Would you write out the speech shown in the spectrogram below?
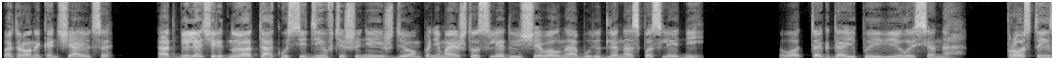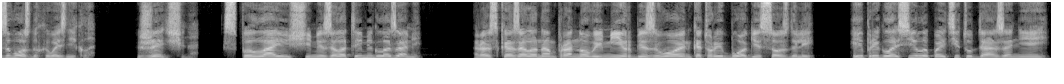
Патроны кончаются. Отбили очередную атаку, сидим в тишине и ждем, понимая, что следующая волна будет для нас последней. Вот тогда и появилась она. Просто из воздуха возникла. Женщина с пылающими золотыми глазами. Рассказала нам про новый мир без войн, который боги создали, и пригласила пойти туда за ней.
